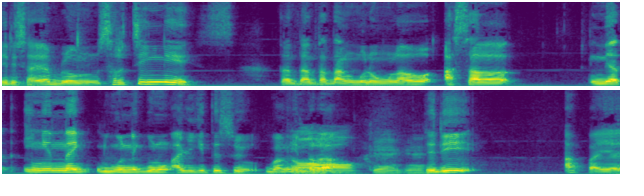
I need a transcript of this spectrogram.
jadi saya belum searching nih tentang tentang Gunung Lau asal niat ingin naik gunung gunung aja gitu sih Bang Indra. Oh, Oke oke. Jadi apa ya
